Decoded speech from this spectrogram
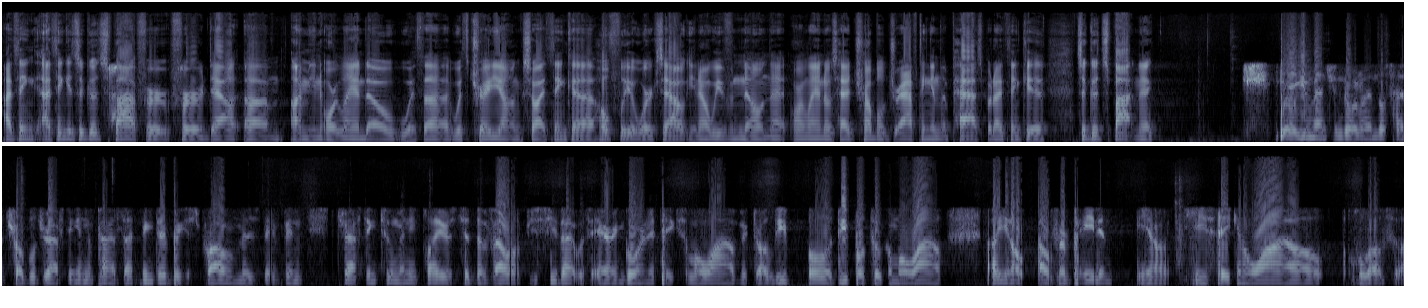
I think I think it's a good spot for for Dow, um, I mean Orlando with uh, with Trae Young. So I think uh, hopefully it works out. You know, we've known that Orlando's had trouble drafting in the past, but I think it, it's a good spot, Nick. Yeah, you mentioned Orlando's had trouble drafting in the past. I think their biggest problem is they've been drafting too many players to develop. You see that with Aaron Gordon; it takes him a while. Victor Oladipo took him a while. Uh, you know, Elfrid Payton. You know, he's taken a while who else? Uh,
